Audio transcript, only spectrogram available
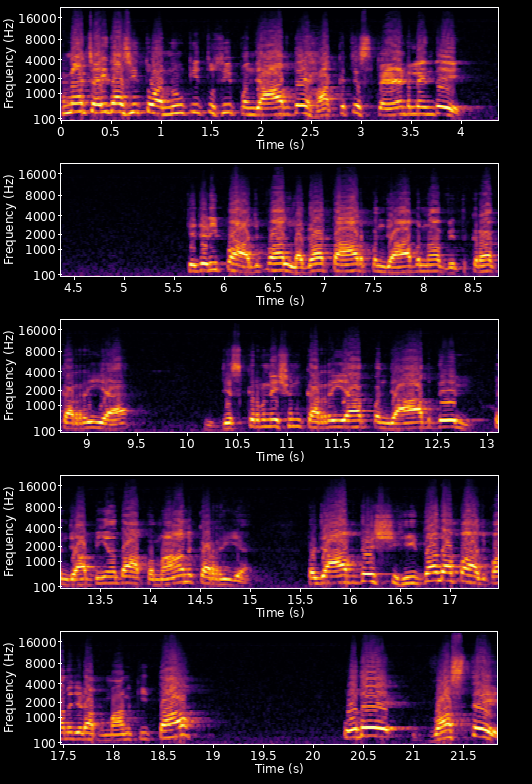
ਕਰਨਾ ਚਾਹੀਦਾ ਸੀ ਤੁਹਾਨੂੰ ਕਿ ਤੁਸੀਂ ਪੰਜਾਬ ਦੇ ਹੱਕ 'ਚ ਸਟੈਂਡ ਲੈਂਦੇ ਕਿ ਜਿਹੜੀ ਭਾਜਪਾ ਲਗਾਤਾਰ ਪੰਜਾਬ ਨਾਲ ਵਿਤਕਰਾ ਕਰ ਰਹੀ ਆ ਡਿਸਕ੍ਰਿਮੀਨੇਸ਼ਨ ਕਰ ਰਹੀ ਆ, ਪੰਜਾਬ ਦੇ ਪੰਜਾਬੀਆਂ ਦਾ ਅਪਮਾਨ ਕਰ ਰਹੀ ਹੈ ਪੰਜਾਬ ਦੇ ਸ਼ਹੀਦਾਂ ਦਾ ਭਾਜਪਾ ਨੇ ਜਿਹੜਾ ਅਪਮਾਨ ਕੀਤਾ, ਉਹਦੇ ਵਾਸਤੇ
